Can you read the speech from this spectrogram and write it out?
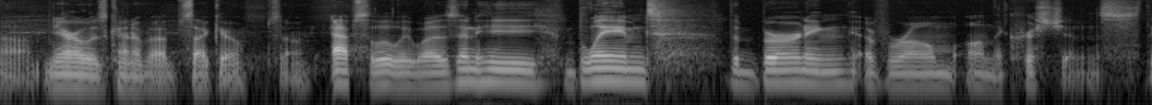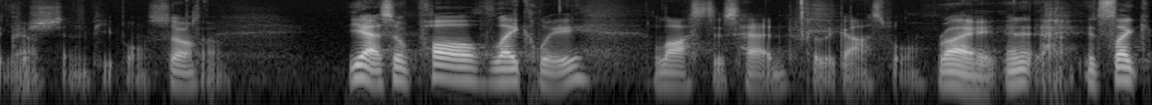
Um, Nero was kind of a psycho, so. Absolutely was. And he blamed the burning of Rome on the Christians, the yeah. Christian people. So, so, yeah, so Paul likely lost his head for the gospel. Right. And it, it's like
